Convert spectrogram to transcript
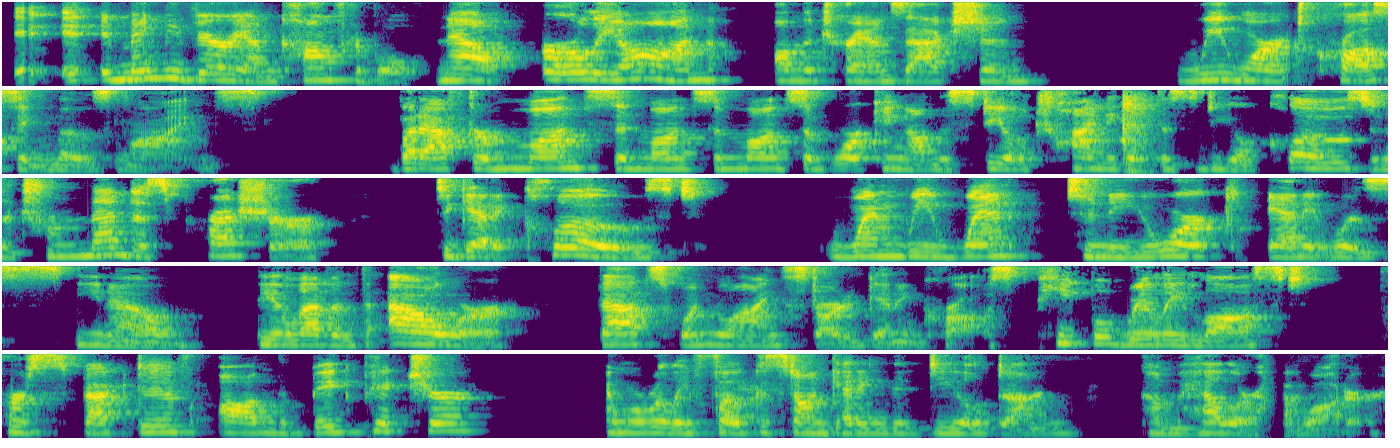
it, it, it made me very uncomfortable. Now, early on on the transaction, we weren't crossing those lines. But after months and months and months of working on this deal, trying to get this deal closed, and a tremendous pressure to get it closed, when we went to New York and it was, you know, the 11th hour, that's when lines started getting crossed. People really lost perspective on the big picture and were really focused on getting the deal done come hell or high water.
